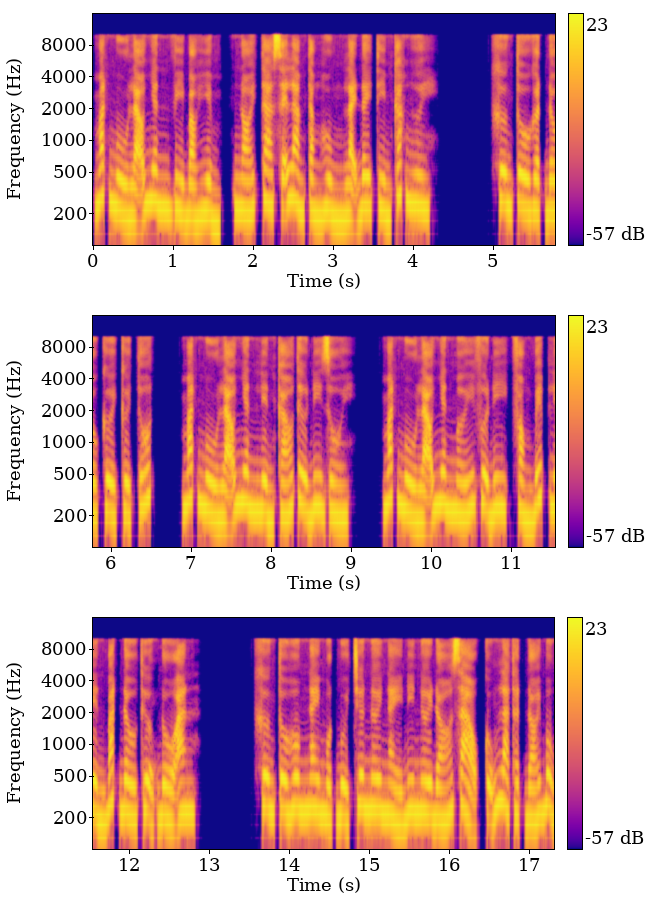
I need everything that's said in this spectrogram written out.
Mắt mù lão nhân vì bảo hiểm, nói ta sẽ làm tàng hùng lại đây tìm các ngươi. Khương Tô gật đầu cười cười tốt. Mắt mù lão nhân liền cáo từ đi rồi. Mắt mù lão nhân mới vừa đi, phòng bếp liền bắt đầu thượng đồ ăn. Khương Tô hôm nay một buổi trưa nơi này đi nơi đó dạo cũng là thật đói bụng.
